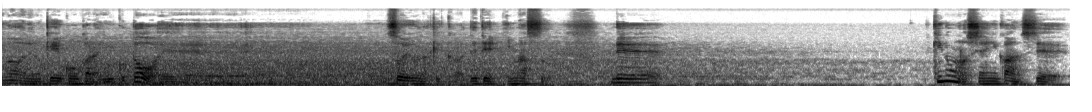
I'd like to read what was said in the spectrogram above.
今までの傾向から言うことを、えー、そういうような結果が出ています。で、昨日の試合に関して、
